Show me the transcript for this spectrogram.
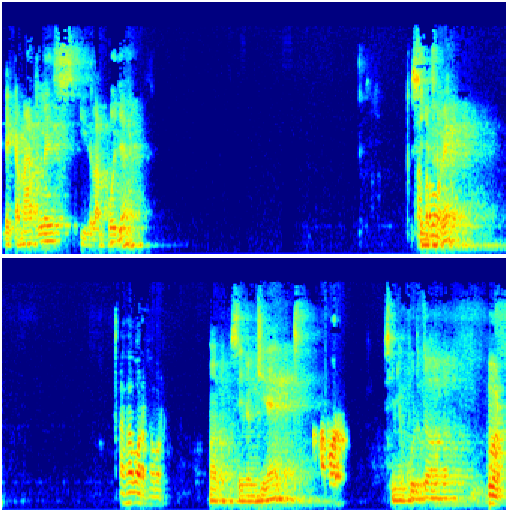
de Camarles i de l'Ampolla. Senyor Ferrer. A favor, a favor. Molt bé. Senyor Ginet. A favor. Senyor Curto. A favor.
